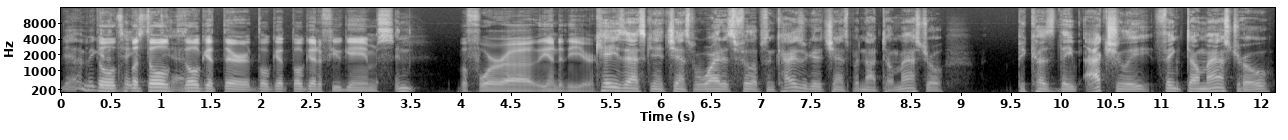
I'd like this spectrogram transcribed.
Yeah, but let me get they'll, but they'll the they'll get there. They'll get they'll get a few games And before uh, the end of the year. Kay's asking a chance, but why does Phillips and Kaiser get a chance, but not Del Mastro? Because they actually think Del Mastro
